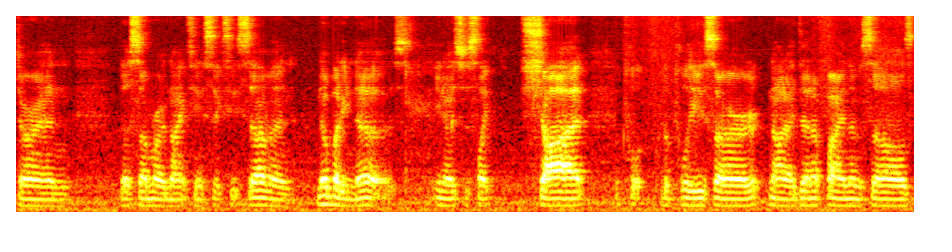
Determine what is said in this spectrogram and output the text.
during the summer of 1967, nobody knows. You know, it's just like shot. The, police are not identifying themselves.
